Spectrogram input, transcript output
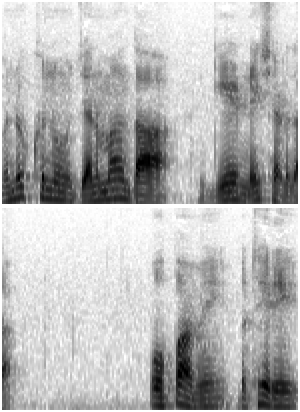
ਮਨੁੱਖ ਨੂੰ ਜਨਮਾਂ ਦਾ ਗੇੜ ਨਹੀਂ ਛੱਡਦਾ। ਉਹ ਭਾਵੇਂ ਬਥੇਰੇ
